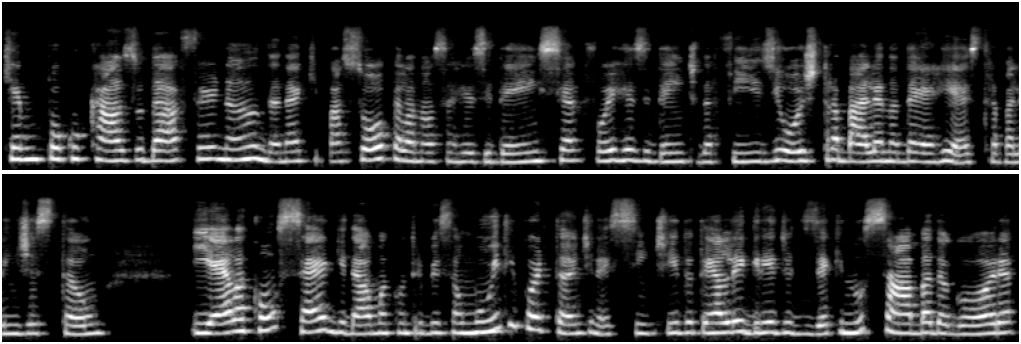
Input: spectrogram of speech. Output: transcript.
Que é um pouco o caso da Fernanda, né, que passou pela nossa residência, foi residente da FIS e hoje trabalha na DRS, trabalha em gestão e ela consegue dar uma contribuição muito importante nesse sentido. Tenho a alegria de dizer que no sábado agora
